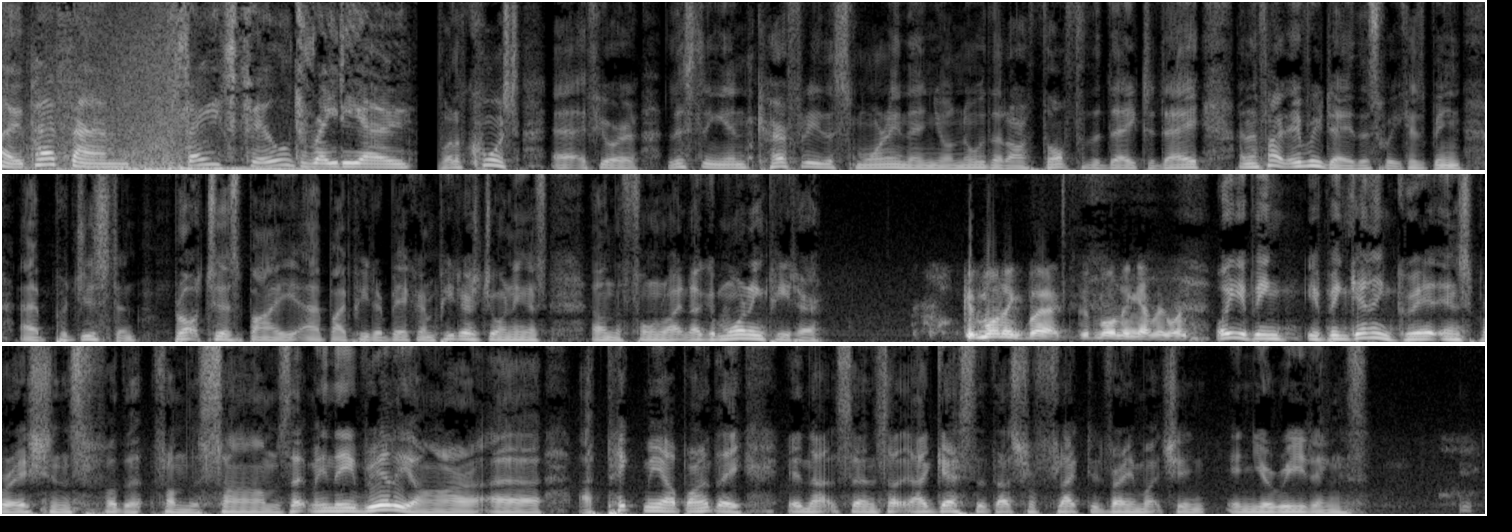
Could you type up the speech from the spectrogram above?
Hope FM, faith filled radio. Well, of course, uh, if you're listening in carefully this morning, then you'll know that our thought for the day today, and in fact every day this week, has been uh, produced and brought to us by uh, by Peter Baker. And Peter's joining us on the phone right now. Good morning, Peter. Good morning, Blair. Good morning, everyone. Well, you've been you've been getting great inspirations for the from the Psalms. I mean, they really are uh, a pick me up, aren't they? In that sense, I, I guess that that's reflected very much in in your readings.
